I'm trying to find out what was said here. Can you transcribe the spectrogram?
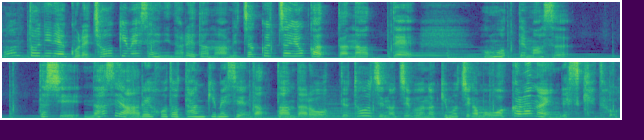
本当にねこれ長期目線になれたのはめちゃくちゃ良かったなって思ってます。私なぜあれほど短期目線だったんだろうって当時の自分の気持ちがもうわからないんですけど。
